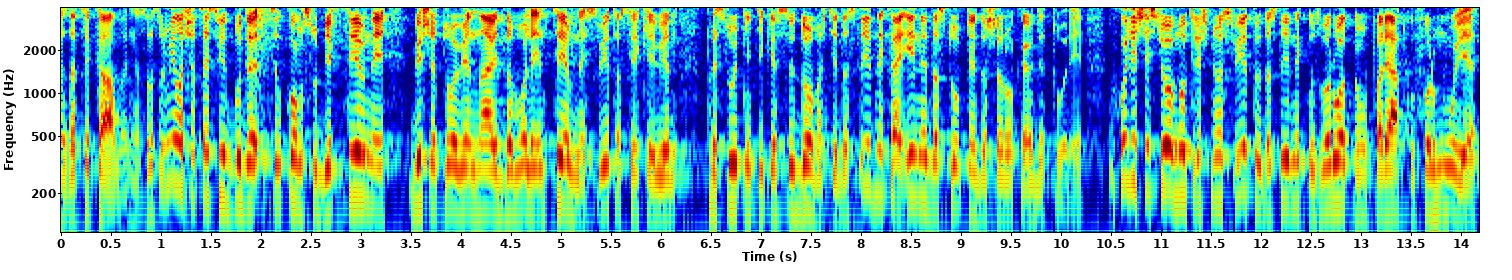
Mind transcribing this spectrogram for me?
е, зацікавлення. Зрозуміло, що цей світ буде цілком суб'єктивний, більше того, він навіть доволі інтимний світ, оскільки він присутній тільки в свідомості дослідника і недоступний до широкої аудиторії. Виходячи з цього внутрішнього світу, дослідник у зворотному порядку формує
